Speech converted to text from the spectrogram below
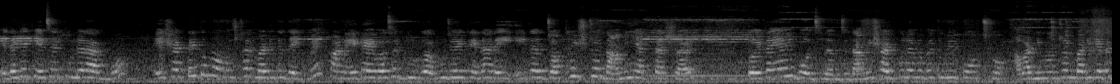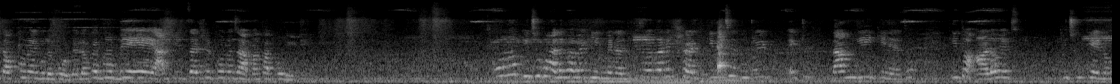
এটাকে কেচে তুলে রাখব। এই শার্টটাই তোমরা অনুষ্ঠান বাড়িতে দেখবে কারণ এটা এবছর দুর্গা পুজোয় কেনা আর এই এটা যথেষ্ট দামি একটা শার্ট। তো এটাই আমি বলছিলাম যে দামি শার্টগুলো এভাবে তুমি পরছো আবার নিমন্ত্রণ বাড়ি যাবে তখন এগুলো পরবে। লোকে ভাবে "এ, আশিস দাসের কোনো জামা কাপড়ই নেই। কোনো কিছু ভালোভাবে কিনবে না। দুটো এবারে শার্ট কিনেছে দুটোই একটু দাম দিয়েই কিনেছে। কিন্তু আরও কিছু কেনো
